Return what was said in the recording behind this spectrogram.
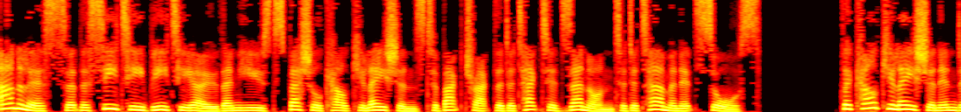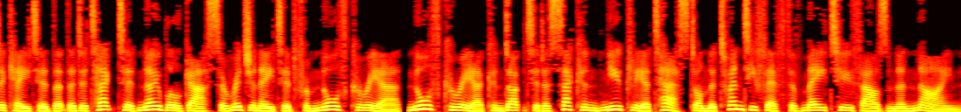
Analysts at the CTBTO then used special calculations to backtrack the detected xenon to determine its source. The calculation indicated that the detected noble gas originated from North Korea. North Korea conducted a second nuclear test on the 25th of May 2009.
